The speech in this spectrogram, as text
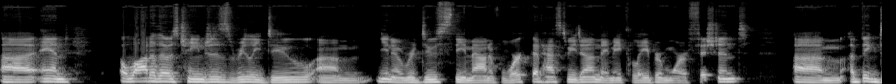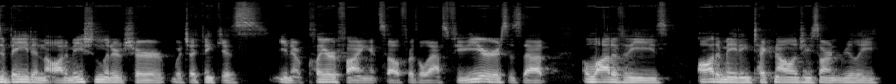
Uh, and a lot of those changes really do, um, you know, reduce the amount of work that has to be done. They make labor more efficient. Um, a big debate in the automation literature, which I think is you know clarifying itself for the last few years, is that a lot of these automating technologies aren't really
